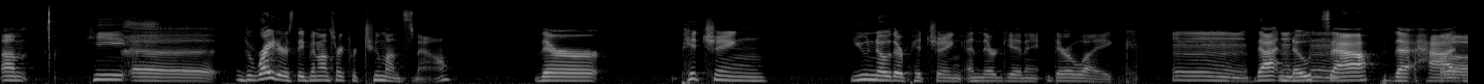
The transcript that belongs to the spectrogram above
Um, he, uh, the writers. They've been on strike for two months now. They're pitching. You know they're pitching, and they're getting. They're like Mm, that notes app that had Oh,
